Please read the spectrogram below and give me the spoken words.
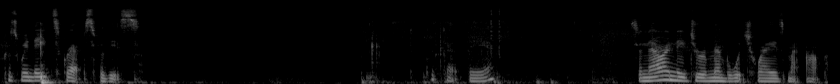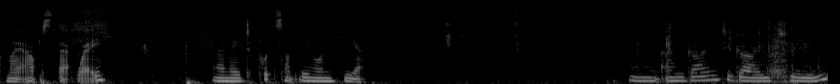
Because we need scraps for this. Put that there. So now I need to remember which way is my up. My up's that way. And I need to put something on here. And I'm going to go to,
